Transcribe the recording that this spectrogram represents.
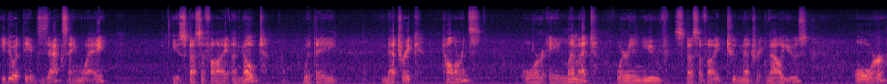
you do it the exact same way. You specify a note with a metric tolerance or a limit wherein you've specified two metric values or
